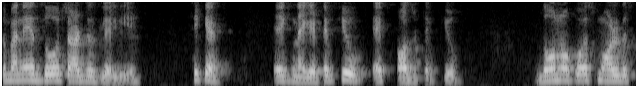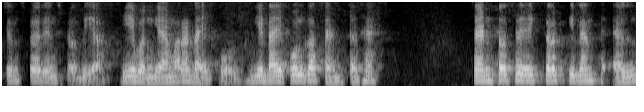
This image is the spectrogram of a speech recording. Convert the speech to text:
तो मैंने ये दो चार्जेस ले लिए। ठीक है? एक नेगेटिव क्यू एक पॉजिटिव क्यू दोनों को स्मॉल डिस्टेंस पे अरेंज कर दिया। ये बन गया हमारा डाइपोल ये डाइपोल का सेंटर है। सेंटर से एक तरफ़ की लेंथ एल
